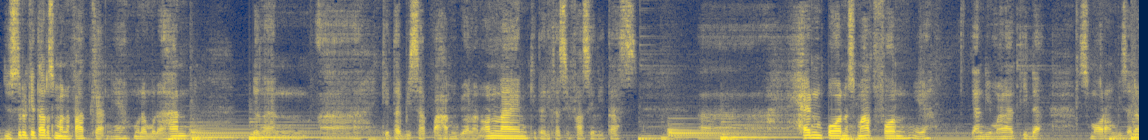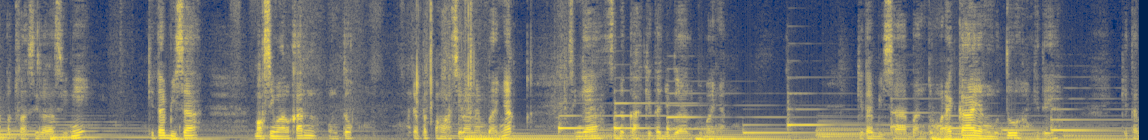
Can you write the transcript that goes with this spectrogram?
Justru kita harus manfaatkan ya. Mudah-mudahan dengan uh, kita bisa paham jualan online kita dikasih fasilitas uh, handphone smartphone ya yang di mana tidak semua orang bisa dapat fasilitas ini kita bisa maksimalkan untuk dapat penghasilan yang banyak sehingga sedekah kita juga lebih banyak kita bisa bantu mereka yang butuh gitu ya. Kita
